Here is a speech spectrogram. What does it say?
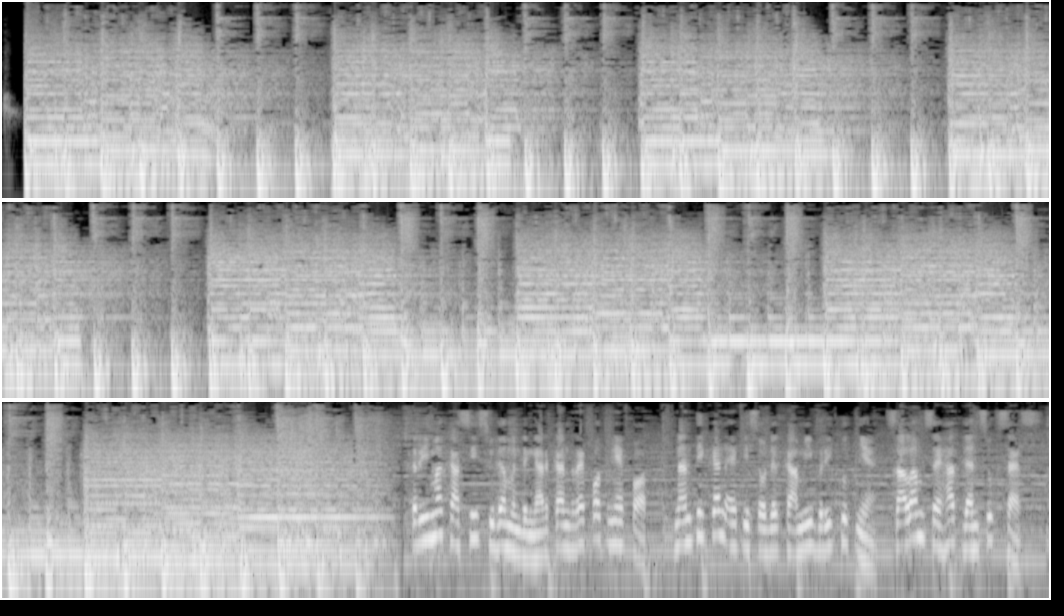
Terima kasih sudah mendengarkan Repot Ngepot. Nantikan episode kami berikutnya. Salam sehat dan sukses.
